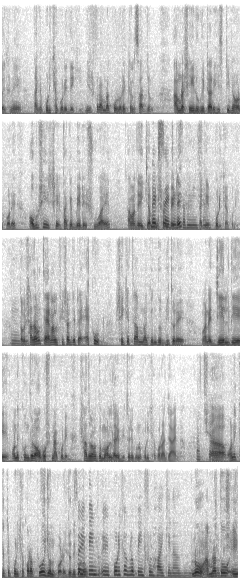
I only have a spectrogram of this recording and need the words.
ওইখানে তাকে পরীক্ষা করে দেখি। বিশেষ করে আমরা কোলোরেক্টাল সার্জন আমরা সেই রোগীটার হিস্ট্রি নেওয়ার পরে অবশ্যই সে তাকে বেডে শুয়ায়ে আমাদের এক্সামিনেশন বেডে তাকে পরীক্ষা করি। তবে সাধারণত অ্যানাল ফিশার যেটা অ্যাকুট সেক্ষেত্রে আমরা কিন্তু ভিতরে মানে জেল দিয়ে অনেকক্ষণ ধরে অবশ না করে সাধারণত মলদারের ভিতরে কোনো পরীক্ষা করা যায় না। আচ্ছা। অনেক ক্ষেত্রে পরীক্ষা করা প্রয়োজন পড়ে। যদি কোনো পরীক্ষাগুলো পেইনফুল হয় কিনা? নো আমরা তো এই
